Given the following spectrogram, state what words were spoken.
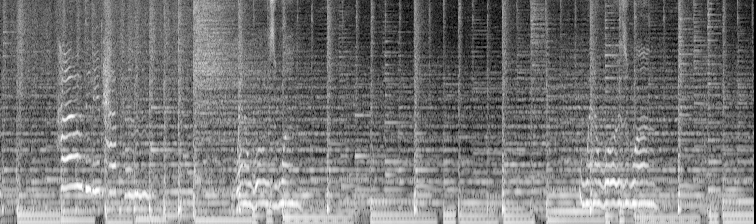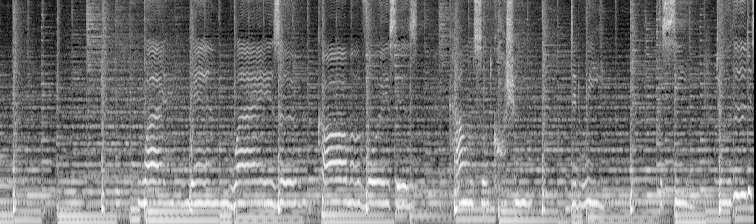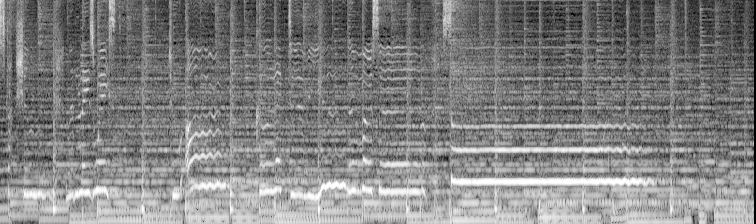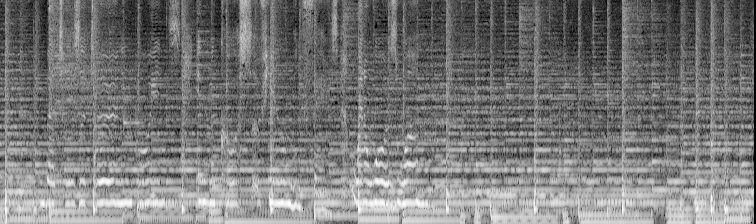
Won, why, when wiser, calmer voices counseled caution, did we proceed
